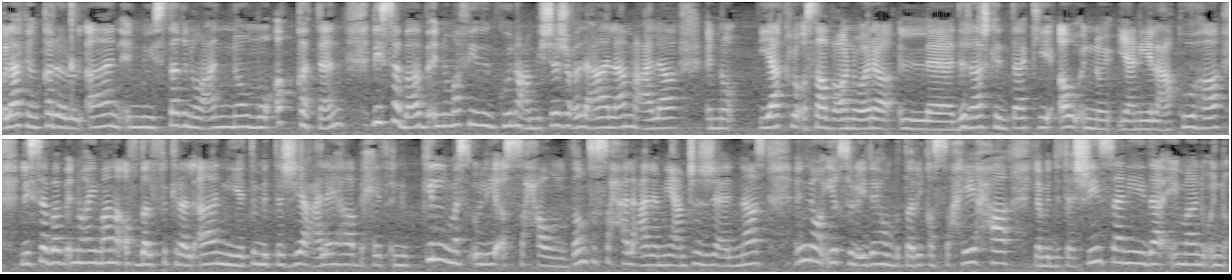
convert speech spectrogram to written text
ولكن قرروا الآن إنه يستغنوا عنه مؤقتا لسبب إنه ما فيهم يكونوا عم بيشجعوا العالم على إنه ياكلوا أصابعهم وراء الدجاج كنتاكي أو إنه يعني يلعقوها لسبب إنه هي مانا أفضل فكرة الآن يتم التشجيع عليها بحيث إنه كل مسؤولي الصحة ومنظمه الصحة العالمية عم تشجع الناس إنه يغسلوا إيديهم بالطريقة الصحيحة لمدة 20 ثانية دائما وإنه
